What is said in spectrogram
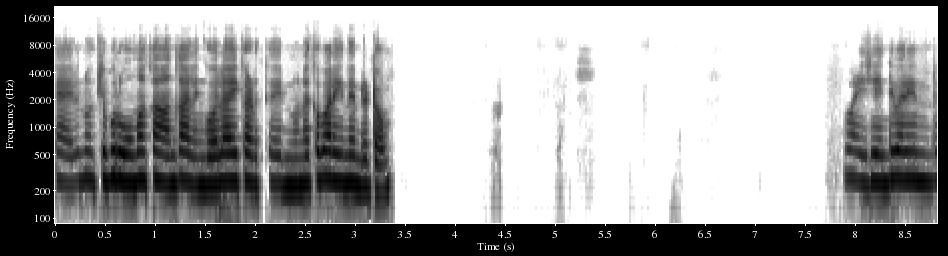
കയറി നോക്കിയപ്പോൾ റൂമൊക്കെ ആകെ അലങ്കോലമായി കിടക്കുകയായിരുന്നു എന്നൊക്കെ പറയുന്നുണ്ട് കേട്ടോ. വൈജയന്തി പറയുന്നത്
